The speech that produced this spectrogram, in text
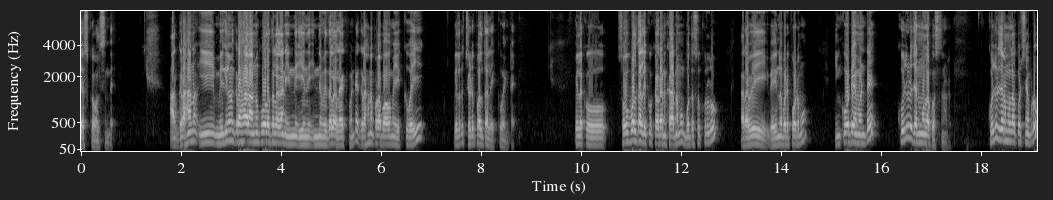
చేసుకోవాల్సిందే. ఆ గ్రహణం ఈ మిగిలిన గ్రహాల అనుకూలతలు కానీ ఇన్ని ఇన్ని ఇన్ని విధాలుగా లేకపోతే గ్రహణ ప్రభావమే ఎక్కువయ్యి వీళ్ళకు చెడు ఫలితాలు ఎక్కువ ఉంటాయి వీళ్ళకు శుభ ఫలితాలు ఎక్కువ కలగడానికి కారణము బుధ శుక్రులు రవి వేయంలో పడిపోవడము. ఇంకోటి ఏమంటే కుజుడు జన్మంలోకి వస్తున్నాడు. కుజుడు జన్మంలోకి వచ్చినప్పుడు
